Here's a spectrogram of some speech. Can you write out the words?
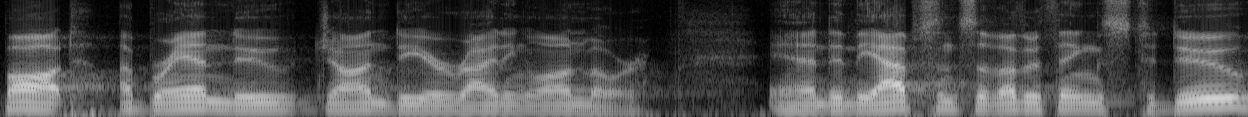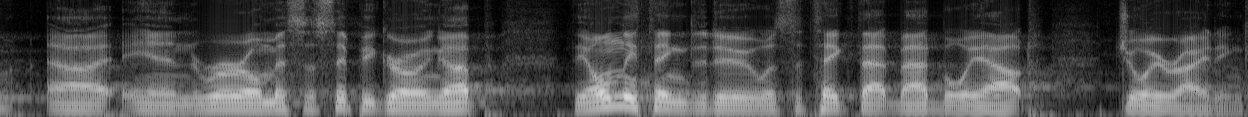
bought a brand new John Deere riding lawnmower. And in the absence of other things to do uh, in rural Mississippi growing up, the only thing to do was to take that bad boy out joyriding,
